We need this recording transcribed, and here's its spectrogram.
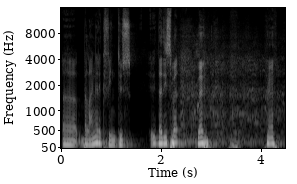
uh, belangrijk vind. Dus dat is wel...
